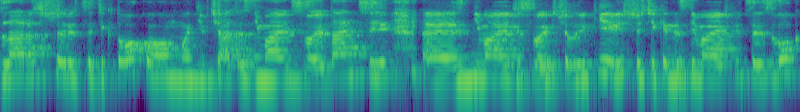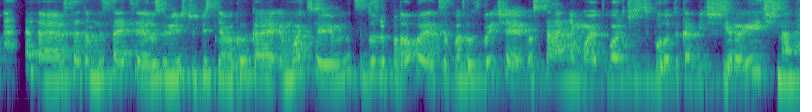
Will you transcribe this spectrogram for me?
зараз шириться тіктоком. Дівчата знімають свої танці, е, знімають своїх чоловіків, і що тільки не знімають під цей звук. Е, все там несеться. Я розумію, що пісня викликає емоції. І мені це дуже подобається, бо зазвичай остання моя творчість була така більш лірична,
